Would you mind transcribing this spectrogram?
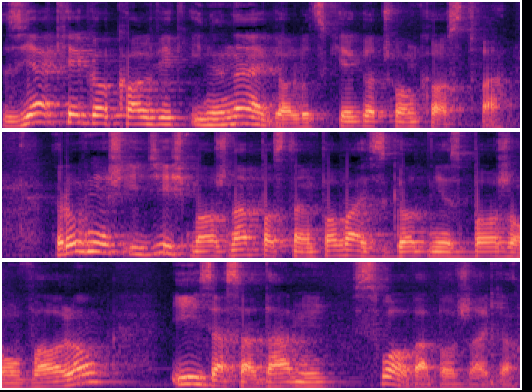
z jakiegokolwiek innego ludzkiego członkostwa. Również i dziś można postępować zgodnie z Bożą wolą i zasadami Słowa Bożego.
